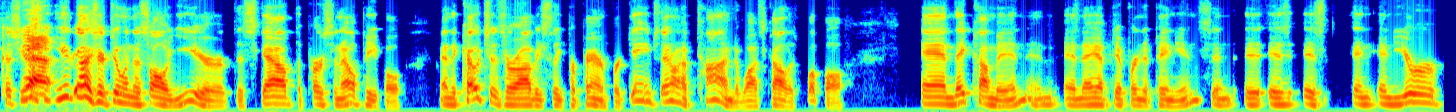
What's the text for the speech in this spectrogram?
because yeah. you guys are doing this all year, the scout, the personnel people, and the coaches are obviously preparing for games. They don't have time to watch college football. And they come in and, and they have different opinions. And is is and and your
